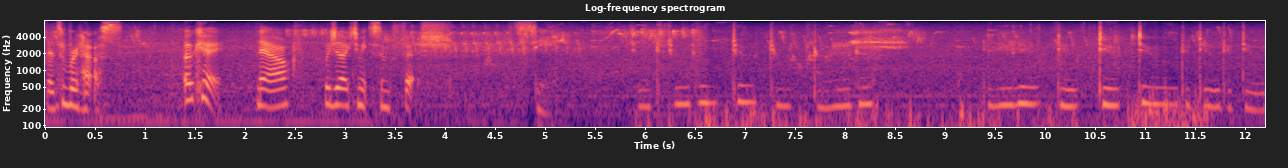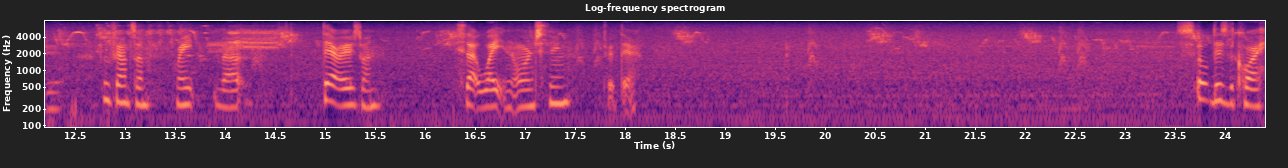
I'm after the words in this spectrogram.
That's a birdhouse. Okay, now would you like to meet some fish? Let's see. We found some right about there. There's one. See that white and orange thing? It's right there. So there's the koi.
